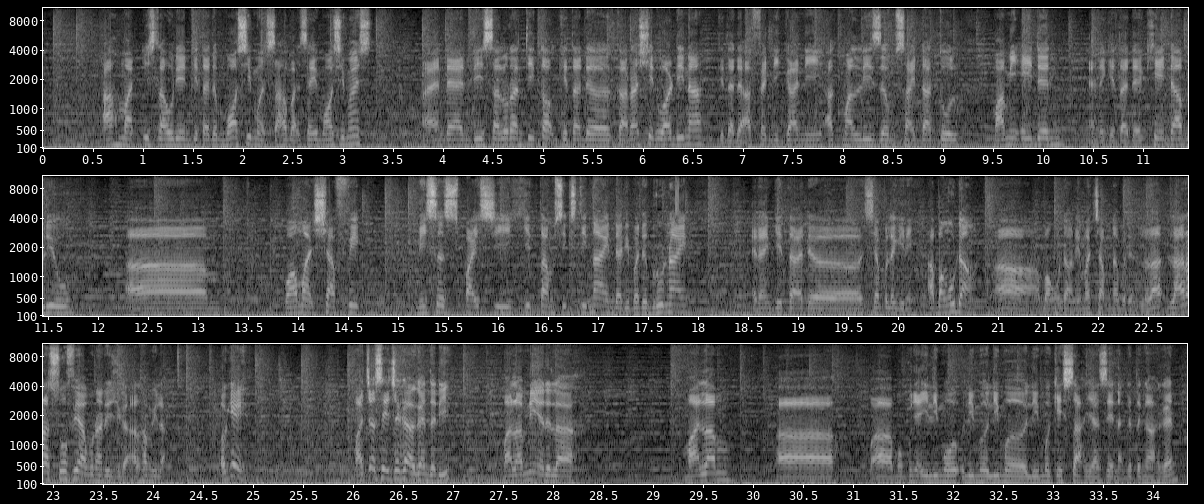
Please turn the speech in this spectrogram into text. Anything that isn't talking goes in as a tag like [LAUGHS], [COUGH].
Ahmad Islahuddin, kita ada Mosimus, sahabat saya Mosimus. And then di saluran TikTok kita ada Kak Rashid Wardina, kita ada Afendi Gani, Akmal Lizam, Saidatul, Mami Aiden, and then kita ada KW, um, Muhammad Syafiq, Mrs. Spicy Hitam 69 daripada Brunei And then kita ada siapa lagi ni? Abang Udang. Ah, Abang Udang ni macam nama dia. Lara Sofia pun ada juga. Alhamdulillah. Okey. Macam saya cakapkan tadi, malam ni adalah malam uh, uh, mempunyai lima, lima, lima, lima kisah yang saya nak ketengahkan.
